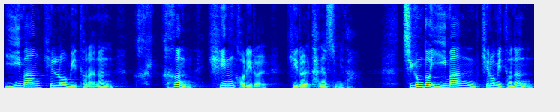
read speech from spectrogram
2만 킬로미터라는 큰 긴 거리를 길을 다녔습니다. 지금도 2만 킬로미터는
